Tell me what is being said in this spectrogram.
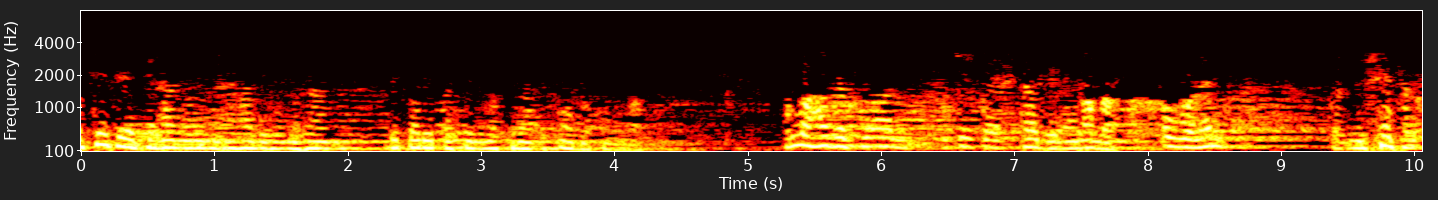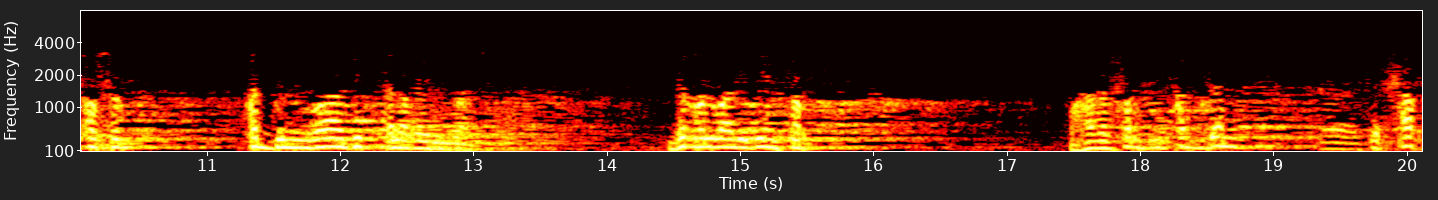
فكيف يتعامل مع هذه المهام بطريقة مثلى أصابكم الله؟ والله هذا سؤال حقيقة يحتاج إلى نظر؟ أولا من حيث الأصل قدم الواجب على غير الواجب. بر الوالدين فرض وهذا الفرض مقدم الحق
